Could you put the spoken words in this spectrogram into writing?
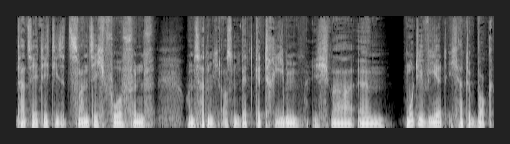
tatsächlich diese 20 vor 5 und es hat mich aus dem Bett getrieben. Ich war ähm, motiviert, ich hatte Bock,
